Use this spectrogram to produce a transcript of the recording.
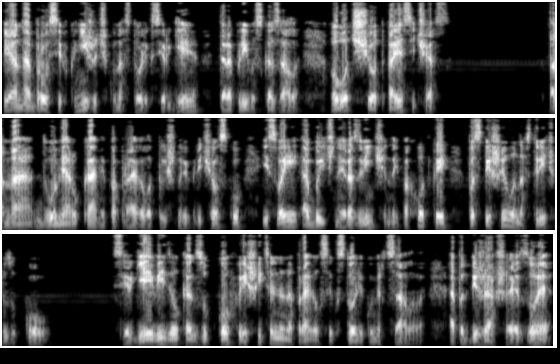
и она, бросив книжечку на столик Сергея, торопливо сказала «Вот счет, а я сейчас». Она двумя руками поправила пышную прическу и своей обычной развинченной походкой поспешила навстречу Зубкову. Сергей видел, как Зубков решительно направился к столику Мерцалова, а подбежавшая Зоя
